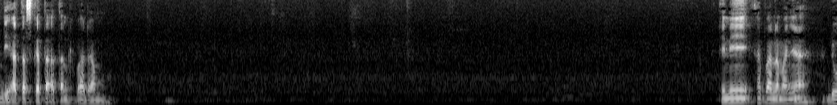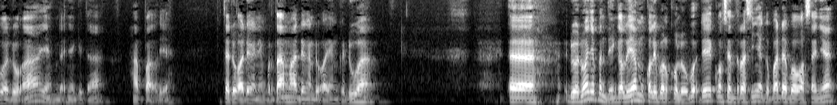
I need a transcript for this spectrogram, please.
di atas ketaatan kepadamu. Ini apa namanya? Dua doa yang hendaknya kita hafal ya. Kita doa dengan yang pertama, dengan doa yang kedua. Uh, dua-duanya penting. Kalau yang muqallibal qulub, dia konsentrasinya kepada bahwasanya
